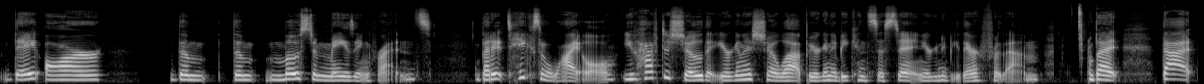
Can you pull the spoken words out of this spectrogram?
they are the, the most amazing friends but it takes a while. You have to show that you're going to show up, you're going to be consistent, and you're going to be there for them but that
